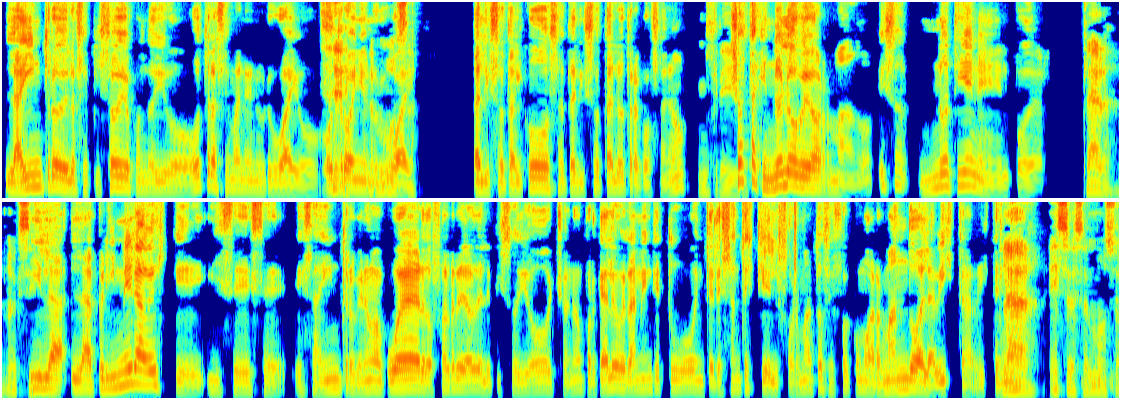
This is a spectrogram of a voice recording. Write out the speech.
la intro de los episodios cuando digo otra semana en Uruguay o otro año en Uruguay. Tal hizo tal cosa, tal hizo tal otra cosa, ¿no? Yo hasta que no lo veo armado, eso no tiene el poder. Claro, no existe. Y la, la primera vez que hice ese, esa intro, que no me acuerdo, fue alrededor del episodio 8, ¿no? Porque algo también que tuvo interesante es que el formato se fue como armando a la vista, ¿viste? Claro, eso es hermoso.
